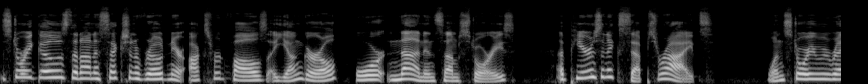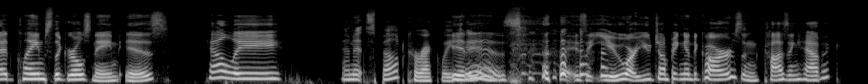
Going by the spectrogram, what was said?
The story goes that on a section of road near Oxford Falls, a young girl, or nun in some stories, appears and accepts rides. One story we read claims the girl's name is Kelly. And it's spelled correctly, It too. is. is it you? Are you jumping into cars and causing havoc?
